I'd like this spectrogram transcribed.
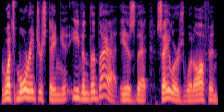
What's more interesting, even than that, is that sailors would often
